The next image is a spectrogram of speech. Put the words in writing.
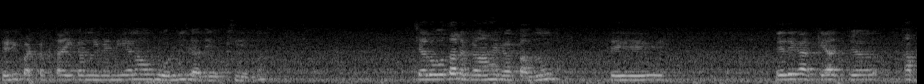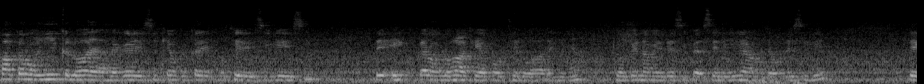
ਜਿਹੜੀ ਪੱਟ ਪਟਾਈ ਕਰਨੀ ਪੈਂਦੀ ਹੈ ਨਾ, ਉਹ ਹੋਰ ਵੀ ਜ਼ਿਆਦਾ ਔਖੀ ਹੈ ਨਾ। ਚਲੋ, ਉਹ ਤਾਂ ਲੱਗਣਾ ਹੈਗਾ ਕੱਲ ਨੂੰ। ਤੇ ਇਹਦੇ ਕਰਕੇ ਅੱਜ ਆਪਾਂ ਘਰੋਂ ਹੀ ਇੱਕ ਲਵਾਇਆ ਹੈਗਾ ਏਸੀ ਕਿਉਂਕਿ ਘਰੇ ਬਥੇਰੇ ਸੀਗੇ ਏਸੀ ਤੇ ਇੱਕ ਘਰੋਂ ਲਵਾ ਕੇ ਆਪਾਂ ਉੱਥੇ ਲਵਾ ਰਹੇ ਹਾਂ ਕਿਉਂਕਿ ਨਵੇਂ ਦੇ ਅਸੀਂ ਪੈਸੇ ਨਹੀਂ ਲੈਣਾ ਚਾਹੁੰਦੇ ਸੀਗੇ। ਤੇ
